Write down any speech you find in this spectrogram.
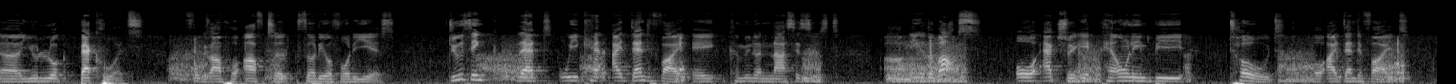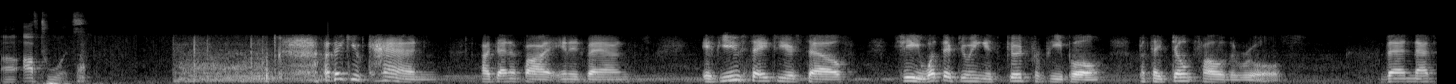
uh, you look backwards. For example, after 30 or 40 years, do you think that we can identify a communal narcissist uh, in advance, or actually it can only be told or identified uh, afterwards? I think you can identify in advance. If you say to yourself, gee, what they're doing is good for people, but they don't follow the rules, then that's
